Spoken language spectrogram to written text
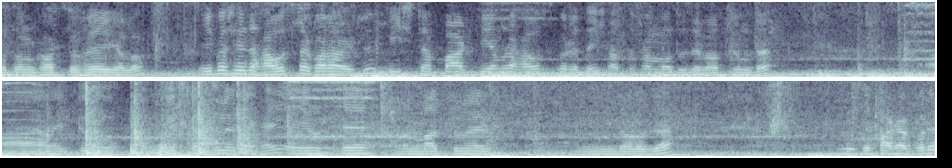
নতুন ঘর তো হয়ে গেল। এই পাশে যে হাউসটা করা হয়েছে, বিশটা পার্ট দিয়ে আমরা হাউস করে দিই, স্বাস্থ্যসম্মত যে বাথরুমটা আর একটু গেটটা খুলে দেখাই, এই হচ্ছে বাথরুমের দরজা। নিচে ফাঁকা করে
